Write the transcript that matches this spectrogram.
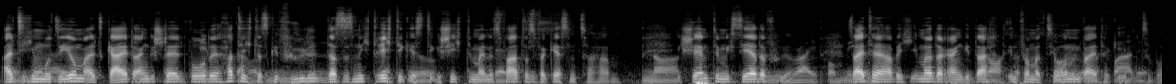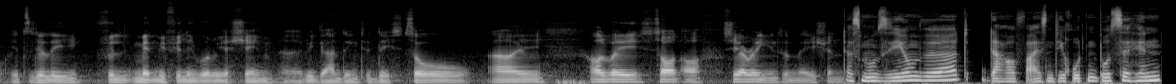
Als ich im Museum als Guide angestellt wurde, hatte ich das Gefühl, dass es nicht richtig ist, die Geschichte meines Vaters vergessen zu haben. Ich schämte mich sehr dafür. Seither habe ich immer daran gedacht, Informationen weitergeben zu wollen. It's really made me feeling very ashamed uh, regarding to this. So I always thought of sharing information. Das Museum wird, darauf weisen die roten Busse hin,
